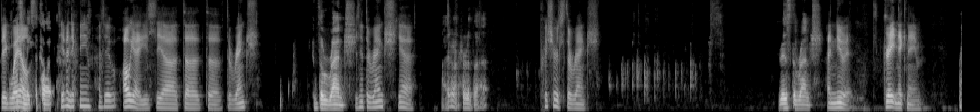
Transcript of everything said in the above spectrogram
Big whale. makes the cut. Do you have a nickname? Isaiah? Oh yeah, he's the uh the the the wrench. The wrench. Isn't it the wrench? Yeah, I haven't heard of that. pretty sure it's the wrench. It is the wrench. I knew it. Great nickname.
